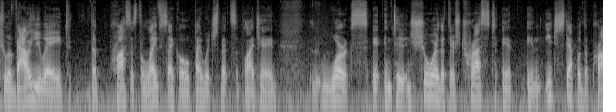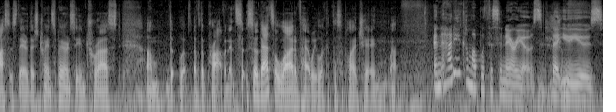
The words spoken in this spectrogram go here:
to evaluate the process, the life cycle by which that supply chain works and to ensure that there's trust in, in, each step of the process there. There's transparency and trust um, of, of, the provenance. So that's a lot of how we look at the supply chain. And how do you come up with the scenarios that you use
